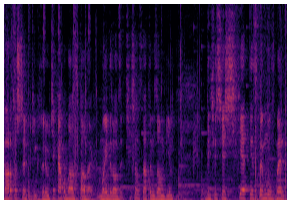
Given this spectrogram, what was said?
bardzo szybki, który ucieka po banspadach. Moi drodzy, cisząc na tym zombie, wyćwiczycie świetnie swój movement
